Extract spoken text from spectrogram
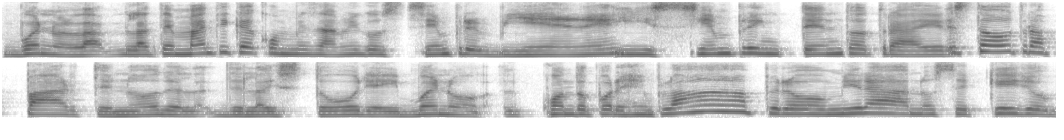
bueno, la, la, temática con mis amigos siempre viene y siempre intento traer esta otra parte, ¿no? De la, de la historia. Y bueno, cuando por ejemplo, ah, pero mira, no sé qué, yo,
